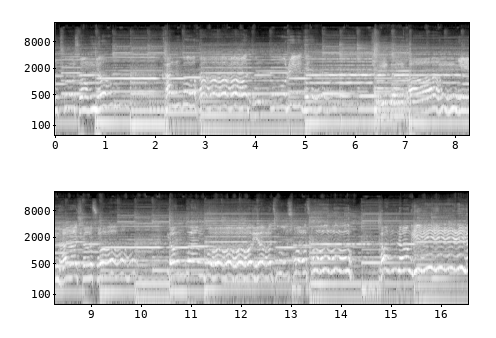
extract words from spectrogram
같은 추성령 강구하는 우리에게 지금 강림하셔서 영광 보여주소서. 성령이여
